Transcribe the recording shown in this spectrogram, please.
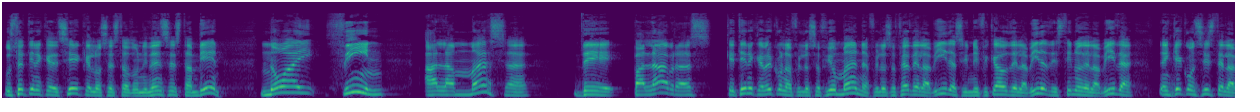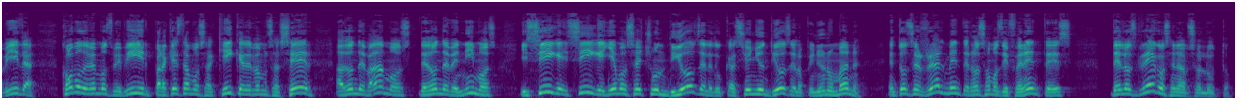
usted tiene que decir que los estadounidenses también. No hay fin a la masa de palabras que tienen que ver con la filosofía humana, filosofía de la vida, significado de la vida, destino de la vida, en qué consiste la vida, cómo debemos vivir, para qué estamos aquí, qué debemos hacer, a dónde vamos, de dónde venimos, y sigue y sigue, y hemos hecho un Dios de la educación y un Dios de la opinión humana. Entonces realmente no somos diferentes de los griegos en absoluto.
